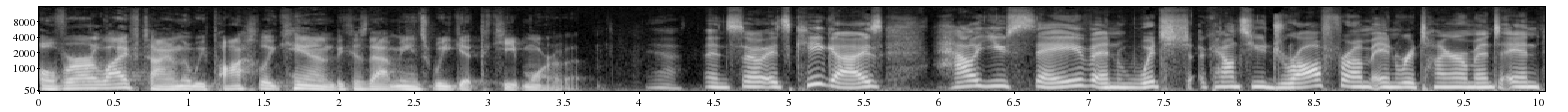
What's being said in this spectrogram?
over our lifetime that we possibly can because that means we get to keep more of it. Yeah. And so it's key, guys, how you save and which accounts you draw from in retirement. And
